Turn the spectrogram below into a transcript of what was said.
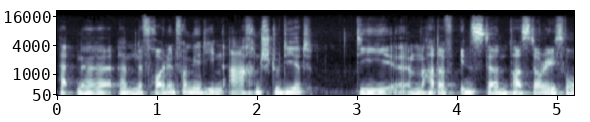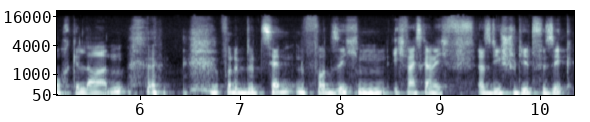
Hat eine, ähm, eine Freundin von mir, die in Aachen studiert, die ähm, hat auf Insta ein paar Stories hochgeladen von einem Dozenten von sich, ein, ich weiß gar nicht, also die studiert Physik.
